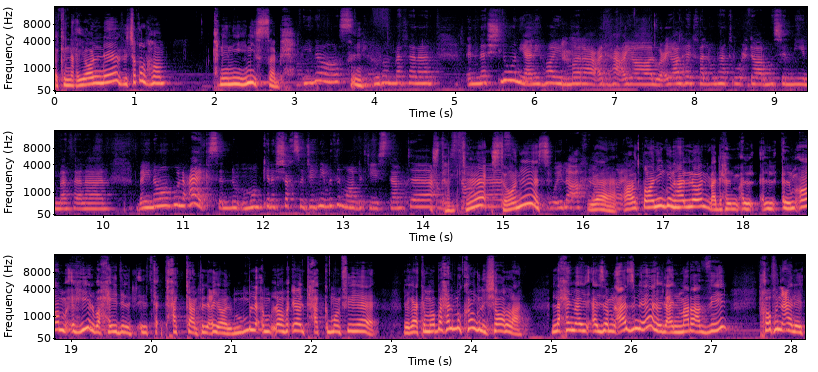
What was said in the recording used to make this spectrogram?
لكن عيالنا في شغلهم. إحنا هني الصبح. في ناس يقولون مثلا إن شلون يعني هاي المرأة عندها عيال وعيالها يخلونها تروح دار مسنين مثلا؟ بينما هو العكس انه ممكن الشخص يجي هنا مثل ما قلتي يستمتع يستمتع يستونس. وإلى اخره يا غلطان يقول هاللون بعد الام هي الوحيده اللي تتحكم في العيال مو العيال يتحكمون فيها. لقيت ما بهالمكان إن شاء الله. لحين أزم العزمه يعني المرض ذي يخافون عليك.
